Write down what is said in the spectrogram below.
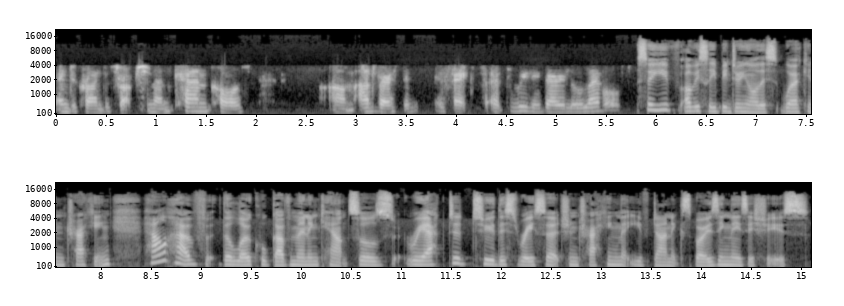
endocrine disruption and can cause um, adverse effects at really very low levels. So, you've obviously been doing all this work in tracking. How have the local government and councils reacted to this research and tracking that you've done exposing these issues?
